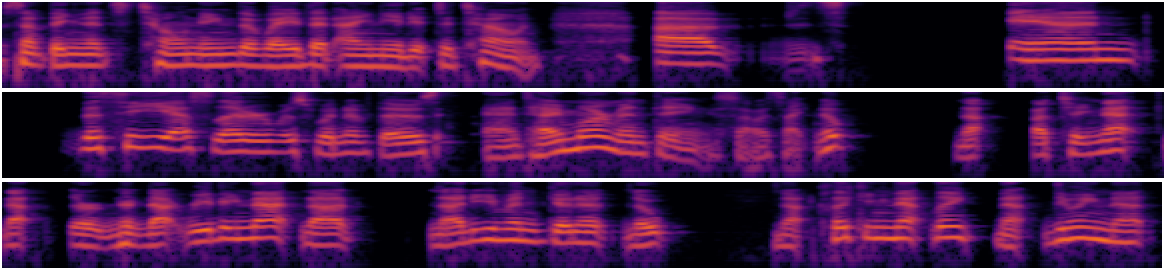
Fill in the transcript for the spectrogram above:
something that's toning the way that I need it to tone. Uh, and the CES letter was one of those anti-Mormon things. So I was like, nope, not touching that, not or not reading that, not not even gonna, nope, not clicking that link, not doing that.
